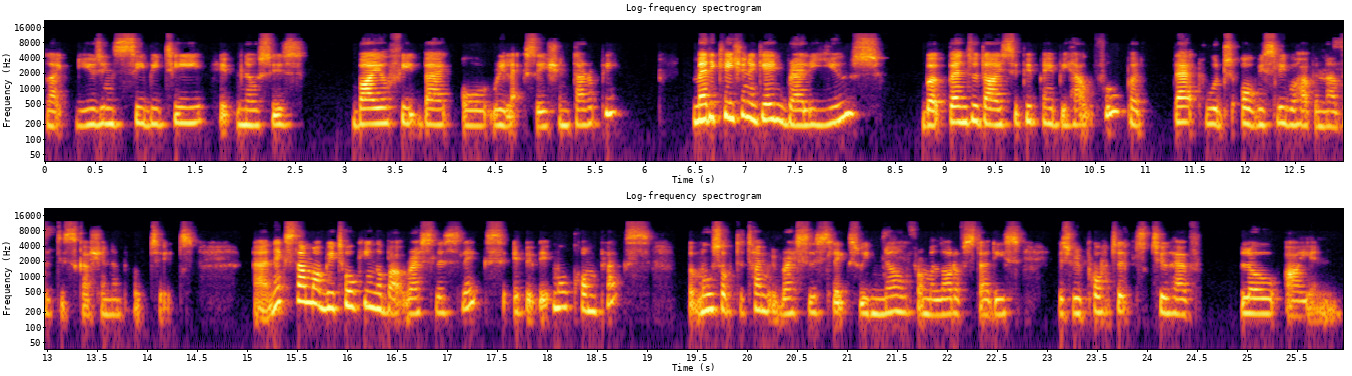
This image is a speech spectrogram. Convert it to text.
like using CBT, hypnosis, biofeedback, or relaxation therapy. Medication again rarely used, but benzodiazepine may be helpful, but that would obviously we'll have another discussion about it. Uh, next time I'll be talking about restless legs, a bit, bit more complex, but most of the time with restless legs, we know from a lot of studies is reported to have low iron.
